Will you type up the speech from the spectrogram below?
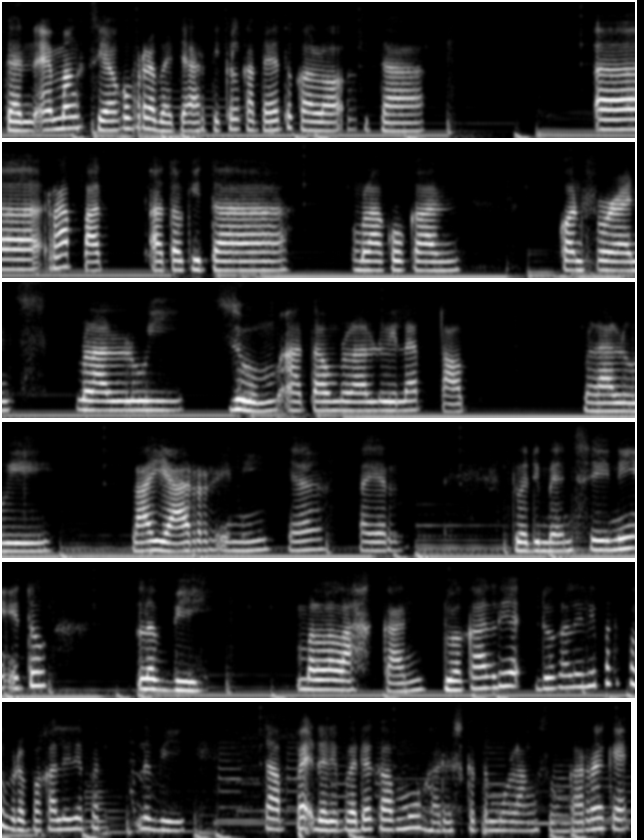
Dan emang sih aku pernah baca artikel katanya tuh kalau kita uh, rapat atau kita melakukan conference melalui Zoom atau melalui laptop, melalui layar ini ya, layar dua dimensi ini itu lebih melelahkan. Dua kali dua kali lipat atau berapa kali lipat lebih capek daripada kamu harus ketemu langsung. Karena kayak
